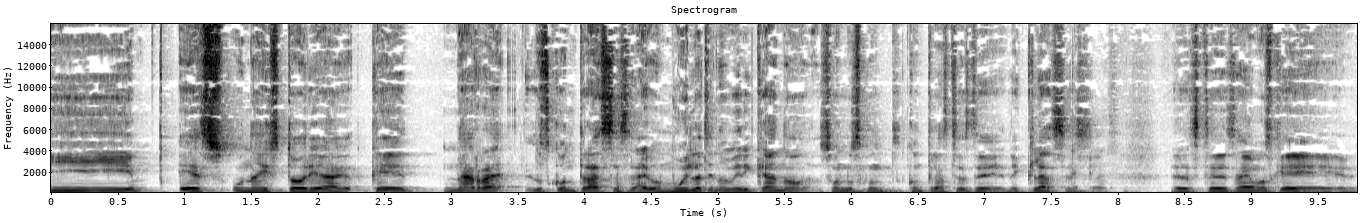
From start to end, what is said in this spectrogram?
Y es una historia que narra los contrastes. Algo muy latinoamericano son los con- contrastes de, de De clases. clase. Este, sabemos que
